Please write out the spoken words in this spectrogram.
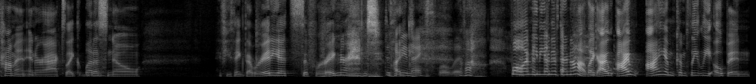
comment, interact, like let us know if you think that we're idiots, if we're ignorant. Just like, be nice a little bit. well, well, I mean, even if they're not, like I, I, I am completely open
